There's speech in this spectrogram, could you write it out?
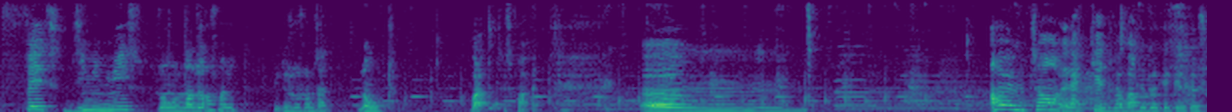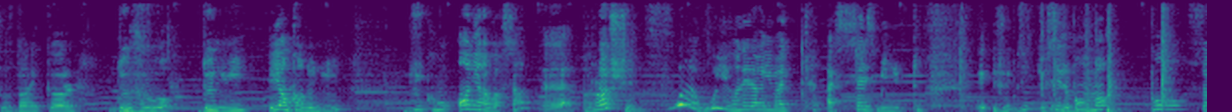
fait diminuer son endurance moins vite. Quelque chose comme ça. Donc, voilà, c'est ce qu'on va faire. Euh, en même temps, la quête va avoir débloqué quelque chose dans l'école de jour, de nuit et encore de nuit. Du coup, on ira voir ça la prochaine fois. Oui, on est arrivé à 16 minutes. Et je dis que c'est le bon moment pour se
